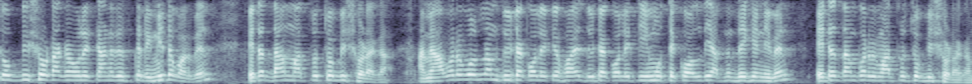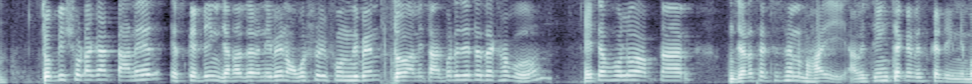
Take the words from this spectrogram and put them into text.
চব্বিশশো টাকা হলে টানের স্কেটিং নিতে পারবেন। এটার দাম মাত্র চব্বিশশো টাকা। আমি আবারও বললাম, দুইটা কোয়ালিটি হয়। দুইটা কোয়ালিটি ইমোতে কল দিয়ে আপনি দেখে নেবেন। এটার দাম পড়বে মাত্র চব্বিশশো টাকা। চব্বিশশো টাকা টানের স্কেটিং যারা যারা নেবেন অবশ্যই ফোন দিবেন। তো আমি তারপরে যেটা দেখাবো, এটা হলো আপনার যারা চাইছেন ভাই, আমি তিন চাকার স্কেটিং নিব,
